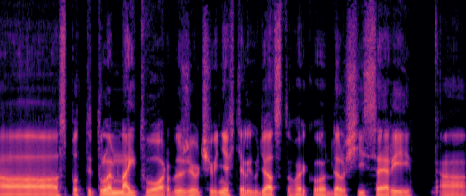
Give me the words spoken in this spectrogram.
a s podtitulem Night War, protože očividně chtěli udělat z toho jako delší sérii. A,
